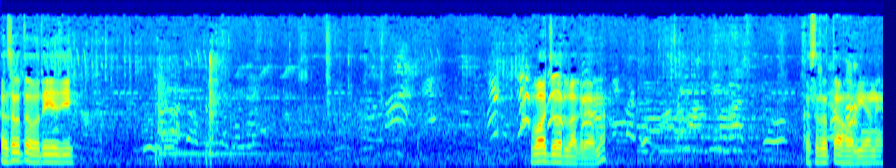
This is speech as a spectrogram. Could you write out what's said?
ਕਸਰਤ ਹੋ ਰਹੀ ਹੈ ਜੀ। ਬਹੁਤ ਜ਼ੋਰ ਲੱਗ ਰਿਹਾ ਨਾ। ਕਸਰਤਾਂ ਹੋ ਰਹੀਆਂ ਨੇ।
